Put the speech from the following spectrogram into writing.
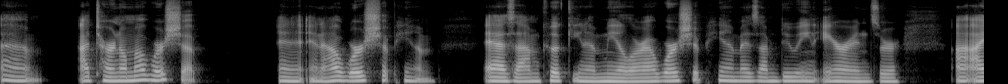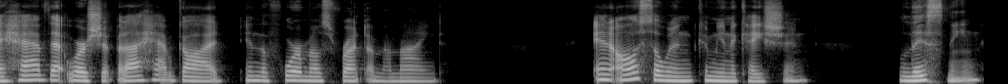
um, I turn on my worship and, and I worship Him as I'm cooking a meal, or I worship Him as I'm doing errands, or I have that worship, but I have God in the foremost front of my mind. And also in communication, listening.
